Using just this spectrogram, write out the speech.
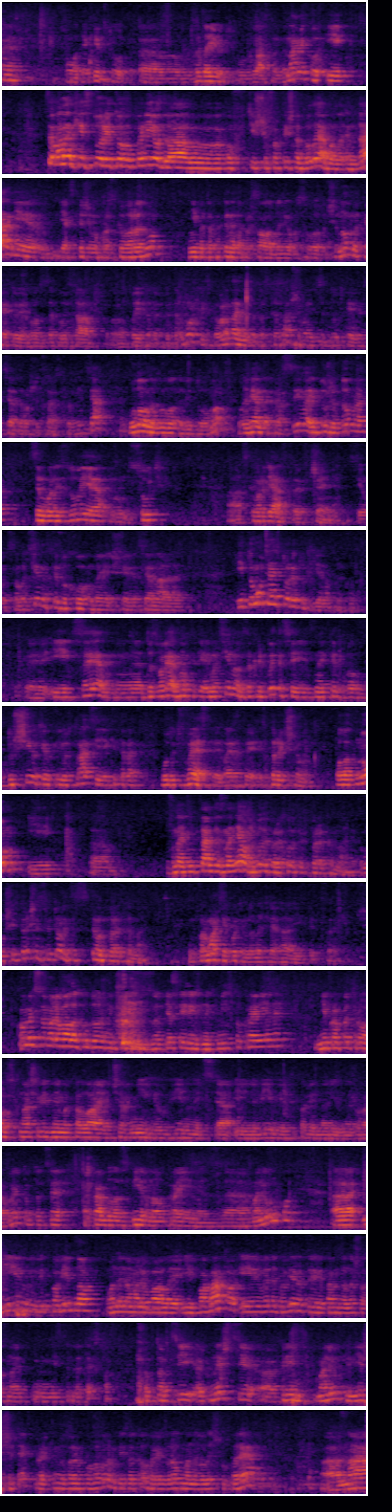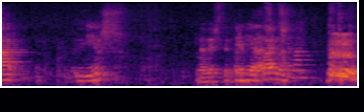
зображення, от, які тут е, задають власну динаміку. І це маленькі історії того періоду, або ті, що фактично були, або легендарні, як скажімо, про сковороду. Нібито Катерина прислала до нього свого чиновника, який його закликав е, поїхати в Петербург, і сковорода нібито сказав, що мені це дудка і вівця дорожче царського вінця. Було не було невідомо. Легенда красива і дуже добре символізує суть а, сковородянства вчення, самоцінності духовної, й національної. І тому ця історія тут є, наприклад. Е, І це дозволяє знов таки емоційно закріпитися і знайти в душі ці ілюстрації, які тебе будуть вести, вести історичним полотном і е, там, де знання вже буде переходити в переконання. Тому що історичний світогляд це система переконань. Інформація потім на них лягає і підтверджує. Комікси малювали художники з п'яти різних міст України. Дніпропетровськ, наш рідний Миколаїв, Чернігів, Вінниця і Львів, і відповідно різний журавель. Тобто це така була збірна України з е, малюнку. Е, І відповідно вони намалювали їх багато, і ви не повірите, там залишилось навіть місце для тексту. Тобто в цій е, книжці, крім малюнків, є ще текст, про який ми з вами поговоримо після того, як зробимо невеличку перерву на вірш На вірш Сергія Пташина.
